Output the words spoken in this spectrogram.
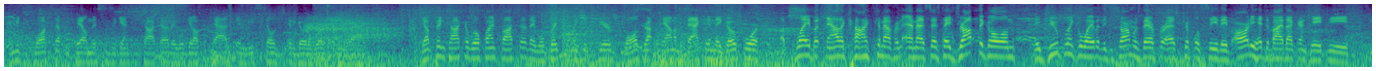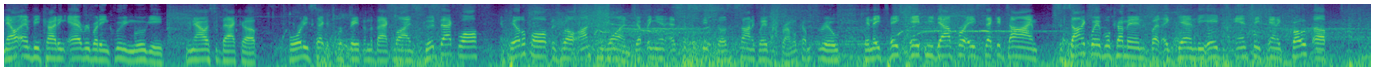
Maybe just walks up and Pale misses against Kaka. They will get off the cask and he's still just going to go to work on the back. Jump in, Kaka will find Fata. They will break the linkage here. Wall drop down on the back end. They go for a play, but now the cock come out from MSS. They drop the golem. They do blink away, but the disarm was there for S Triple C. They've already had to buy back on KP. Now Envy kiting everybody, including Moogy, who now has to back up. 40 seconds for Faith on the back lines. Good back wall. Pale to follow up as well onto one. Jumping in as Triple C still the Sonic Wave. The Storm will come through. Can they take KP down for a second time? The Sonic Wave will come in, but again, the Aegis and Satanic both up.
